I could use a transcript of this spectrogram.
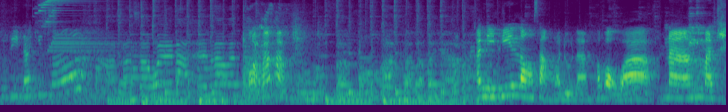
ดูดีน่ากินมาก La salsa buena es la อร่อย verdad. มากค่ะอันนี้พี่ลองสั่งมาดูนะ เขาบอกว่าน้ำมัทฉ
